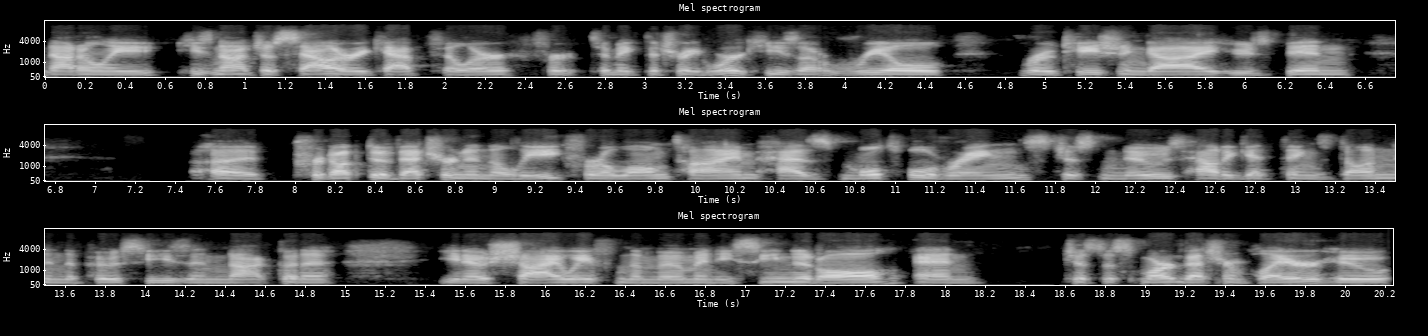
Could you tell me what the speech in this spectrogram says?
not only he's not just salary cap filler for to make the trade work, he's a real rotation guy who's been a productive veteran in the league for a long time, has multiple rings, just knows how to get things done in the postseason, not gonna, you know, shy away from the moment. He's seen it all and just a smart veteran player who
